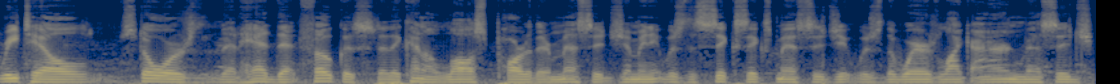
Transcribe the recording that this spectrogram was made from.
retail stores that had that focus, they kind of lost part of their message. I mean, it was the six six message, it was the wears like iron message.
